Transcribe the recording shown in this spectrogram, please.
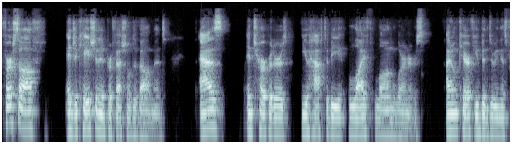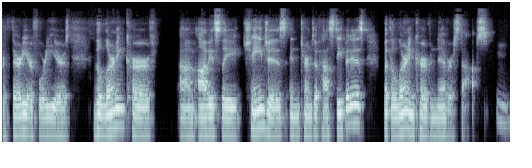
first off education and professional development. As interpreters, you have to be lifelong learners. I don't care if you've been doing this for 30 or 40 years, the learning curve um, obviously changes in terms of how steep it is, but the learning curve never stops. Mm.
